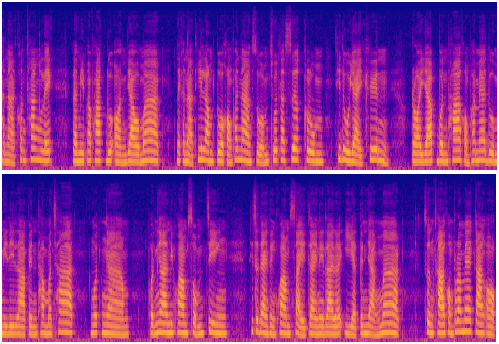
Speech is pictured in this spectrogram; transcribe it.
ขนาดค่อนข้างเล็ก และมีพระพักดูอ่อนเยาว์มาก ในขณะที่ลำตัวของพระนางสวมชุดและเสื้อคลุมที่ดูใหญ่ขึ้น รอยยับบนผ้าของพระแม่ดูมีลีลาเป็นธรรมชาติ งดงาม ผลงานมีความสมจริง ที่แสดงถึงความใส่ใจในรายละเอียดเป็นอย่างมาก ส่วนขาของพระแม่กลางออก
